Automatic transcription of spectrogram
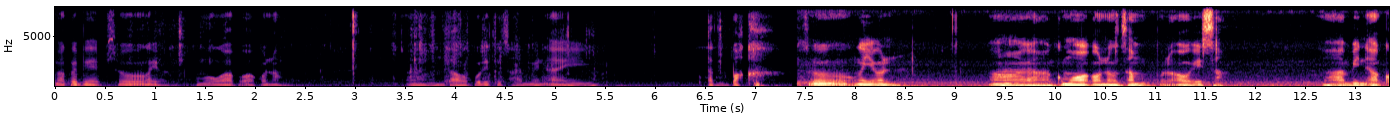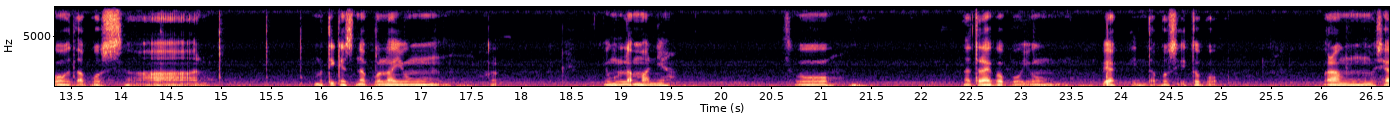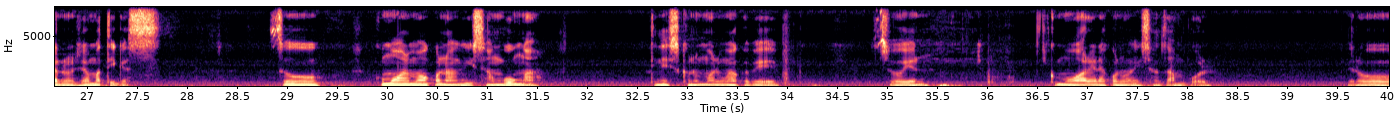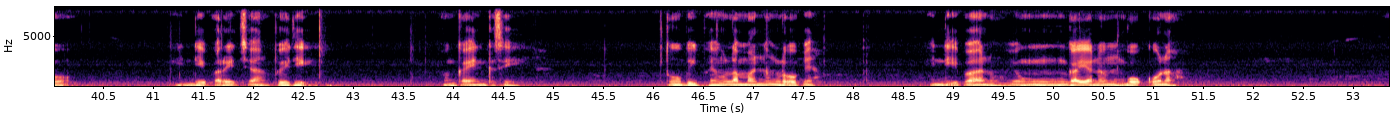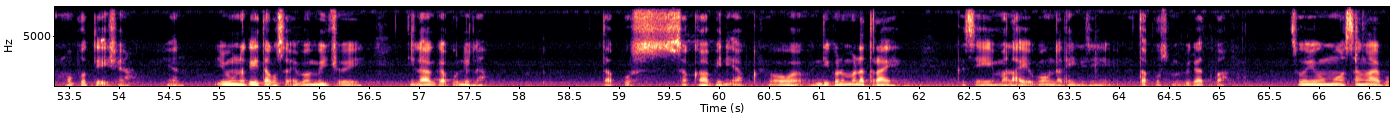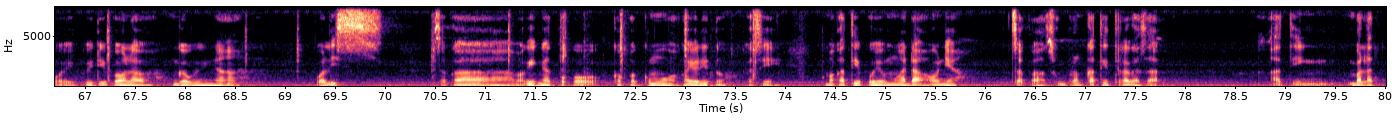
Mga kabib, so ngayon, gumawa po ako ng ang tawag po dito sa amin ay tagbak. So ngayon, ah kumuha ako ng sample o isa. Ah bin ako tapos ah, ano, matigas na pala yung yung laman niya. So na-try ko po yung biyakin tapos ito po parang masyado na siya matigas. So, kumuha naman ako ng isang bunga. Tinis ko naman mga kabiib. So, yun. Kumuha rin ako ng isang sample. Pero, hindi pa rin siya pwede pangkain kasi tubig pa yung laman ng loob niya. Hindi pa ano, yung gaya ng buko na maputi siya. Yan. Yung nakita ko sa ibang video ay nilaga po nila. Tapos saka biniak. So hindi ko naman na-try kasi malayo po ang dating kasi tapos mabigat pa. So yung mga sanga po ay pwede pa wala gawing na walis. Saka mag-ingat po ko kapag kumuha kayo dito kasi makati po yung mga dahon niya. Saka sobrang kati talaga sa ating balat.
